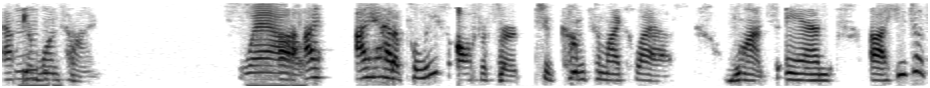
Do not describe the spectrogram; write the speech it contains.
after Mhm. one time. Wow. Uh, I I had a police officer to come to my class once, and uh, he just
